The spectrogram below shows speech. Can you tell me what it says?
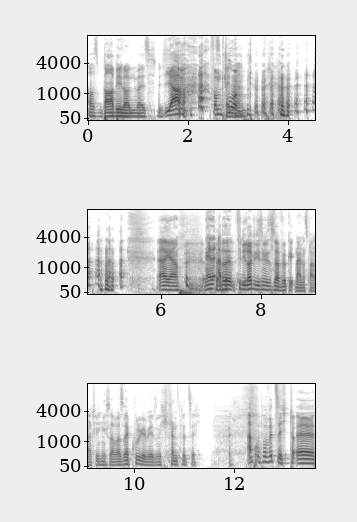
Aus Babylon, weiß ich nicht. Ja, vom Turm. Ah ja. ja. Aber für die Leute, die es wissen, es war wirklich. Nein, das war natürlich nicht so, aber es wäre cool gewesen. Ich fände es witzig. Apropos witzig, to, äh,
